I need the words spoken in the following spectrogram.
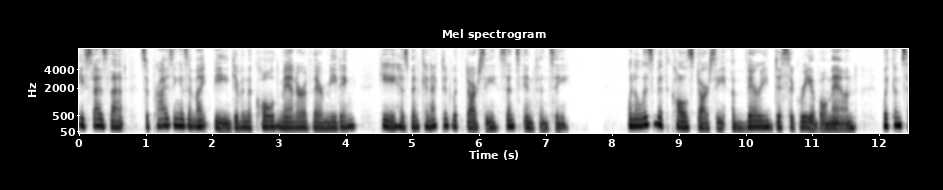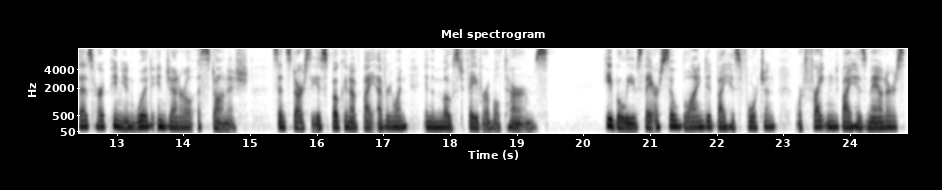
He says that, surprising as it might be given the cold manner of their meeting, he has been connected with Darcy since infancy. When Elizabeth calls Darcy a very disagreeable man, Wickham says her opinion would in general astonish, since Darcy is spoken of by everyone in the most favorable terms. He believes they are so blinded by his fortune or frightened by his manners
